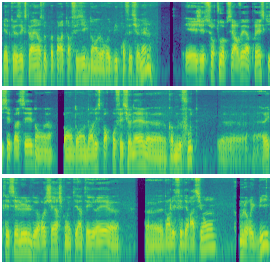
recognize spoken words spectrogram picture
quelques expériences de préparateur physique dans le rugby professionnel. Et j'ai surtout observé après ce qui s'est passé dans, dans, les sports professionnels comme le foot, avec les cellules de recherche qui ont été intégrées dans les fédérations, comme le rugby,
